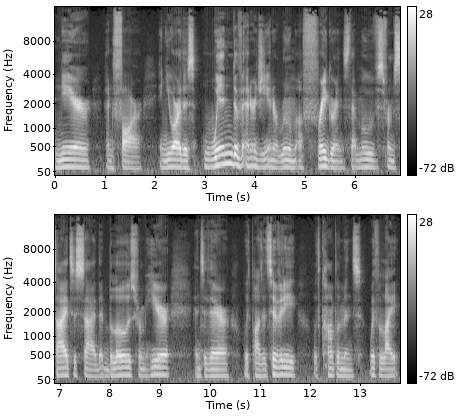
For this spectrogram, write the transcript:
near and far. And you are this wind of energy in a room, of fragrance that moves from side to side, that blows from here and to there with positivity, with compliments, with light.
